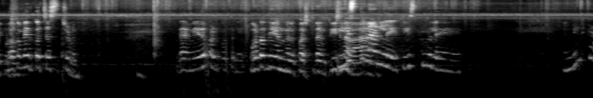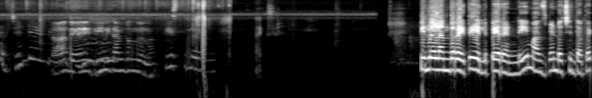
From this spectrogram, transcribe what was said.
ఎప్పుడు? ఒక మీదకి వచ్చేస్తుంది చూడు. దాని మీద పడిపోతున్నాయి. ఫోటో తీయండి ఫస్ట్. దాన్ని తీసినావా? తీస్తున్నాడులే తీస్తుందిలే. అన్నింటికి అర్జెంట్ కాదే దీనికి అంటున్నాను తీస్తున్నారు. పిల్లలందరూ అయితే వెళ్ళిపోయారండి. మా హస్బెండ్ వచ్చిన తర్వాత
